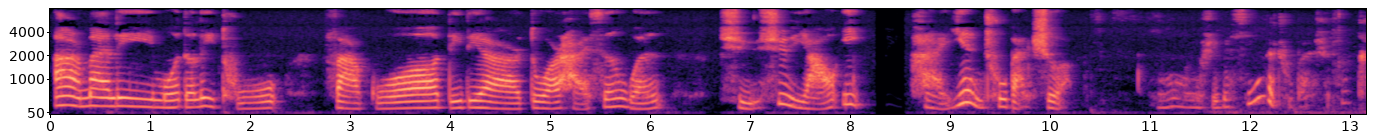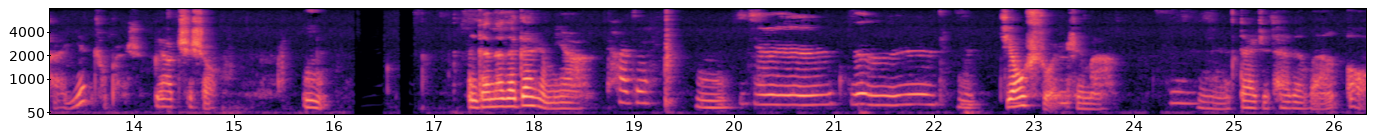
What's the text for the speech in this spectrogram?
阿尔麦利·摩德利图，法国迪迪尔·杜尔海森文，许旭尧译，海燕出版社。哦，又是一个新的出版社，海燕出版社。不要吃手。嗯，你看他在干什么呀？嗯滋滋嗯，浇水是吗？嗯，带着他的玩偶，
